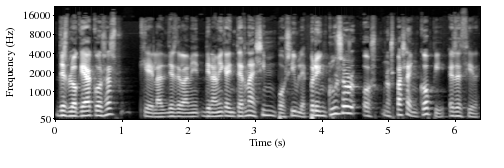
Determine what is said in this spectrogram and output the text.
desbloquea cosas que desde la mi- dinámica interna es imposible. Pero incluso os- nos pasa en copy. Es decir,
